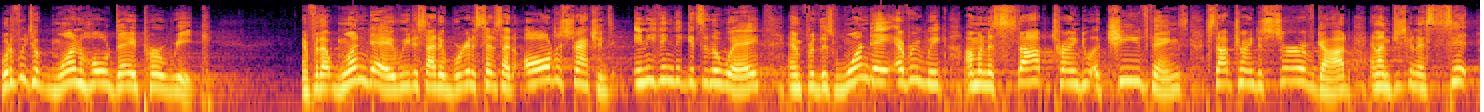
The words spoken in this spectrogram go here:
What if we took one whole day per week and for that one day, we decided we're going to set aside all distractions, anything that gets in the way. And for this one day every week, I'm going to stop trying to achieve things, stop trying to serve God, and I'm just going to sit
